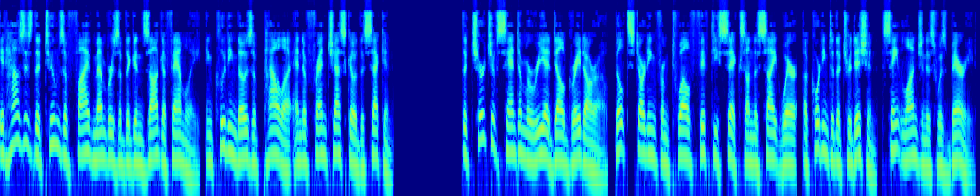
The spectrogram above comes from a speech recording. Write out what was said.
It houses the tombs of five members of the Gonzaga family, including those of Paola and of Francesco II. The Church of Santa Maria del Gradaro, built starting from 1256 on the site where, according to the tradition, Saint Longinus was buried.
